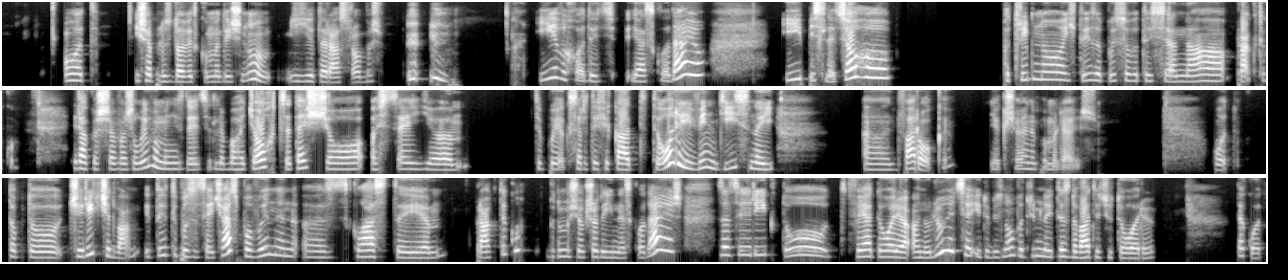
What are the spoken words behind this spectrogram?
От. І ще плюс довідку медичну, ну, її ти раз робиш. І виходить, я складаю, і після цього потрібно йти записуватися на практику. І також ще важливо, мені здається, для багатьох це те, що ось цей, е, типу, як сертифікат теорії, він дійсний е, два роки, якщо я не помиляюсь. От. Тобто, чи рік, чи два. І ти, типу, за цей час повинен е, скласти практику, тому що якщо ти її не складаєш за цей рік, то твоя теорія анулюється, і тобі знову потрібно йти здавати цю теорію. Так от,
